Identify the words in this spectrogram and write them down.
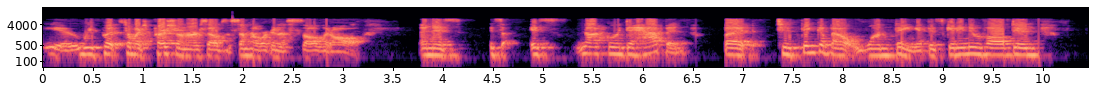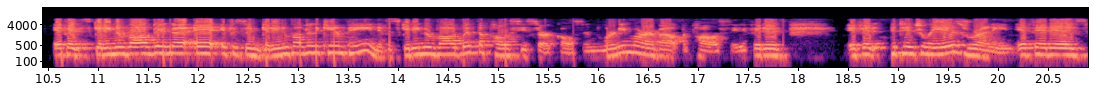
you know we put so much pressure on ourselves that somehow we're going to solve it all, and it's it's it's not going to happen. But to think about one thing, if it's getting involved in if it's getting involved in a, if it's in getting involved in a campaign, if it's getting involved with the policy circles and learning more about the policy, if it is if it potentially is running, if it is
